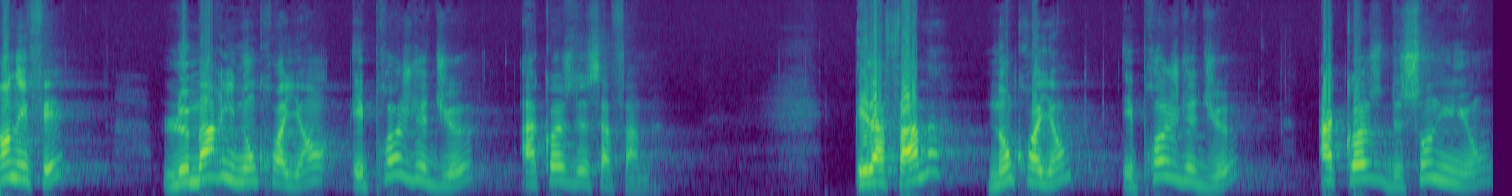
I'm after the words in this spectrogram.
En effet, le mari non-croyant est proche de Dieu à cause de sa femme. Et la femme non-croyante est proche de Dieu à cause de son union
